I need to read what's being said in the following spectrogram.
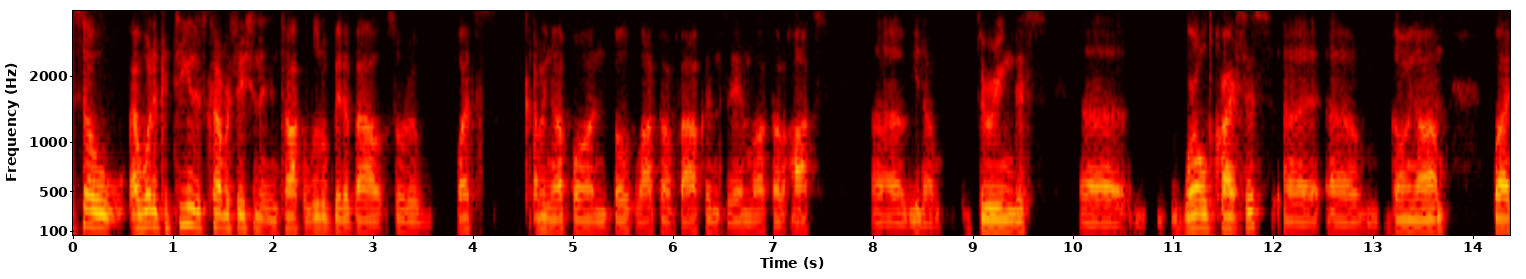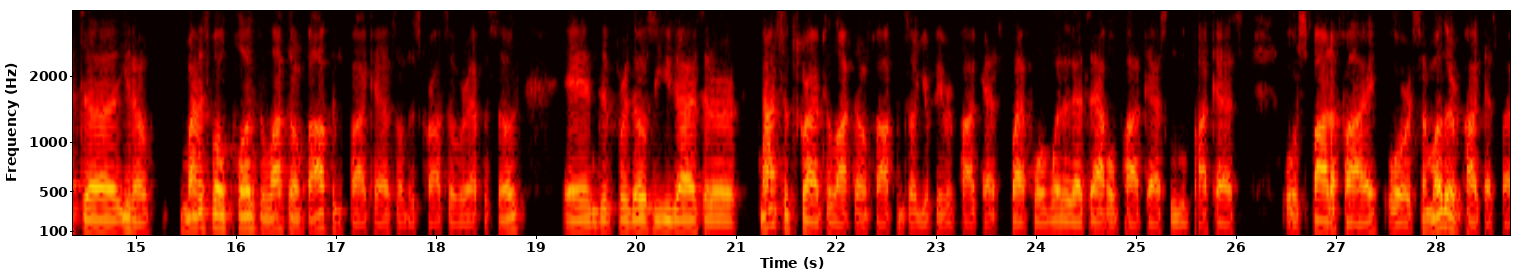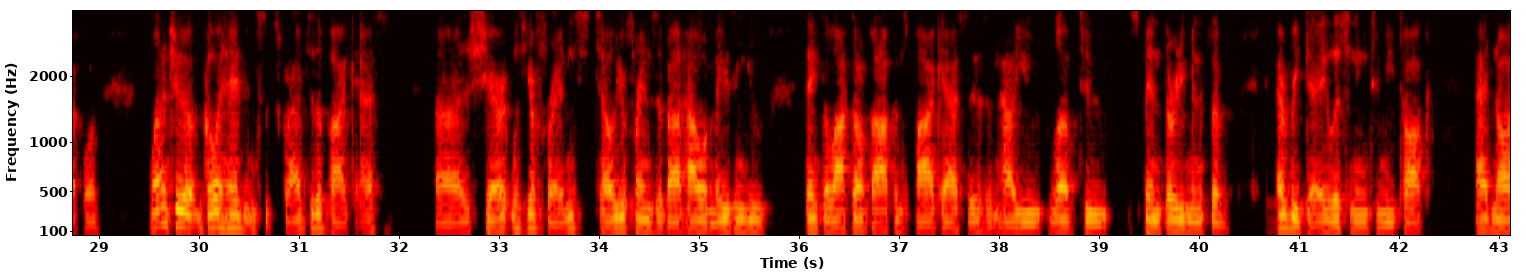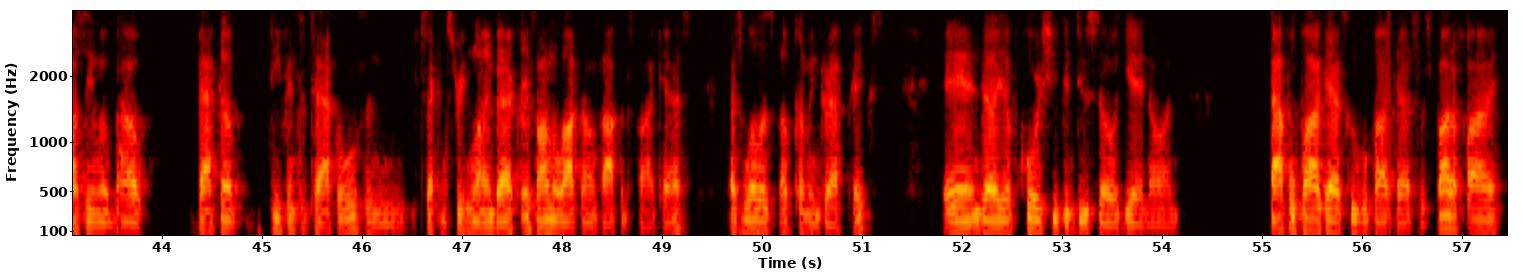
So I want to continue this conversation and talk a little bit about sort of what's coming up on both Locked On Falcons and Locked On Hawks. Uh, you know, during this uh, world crisis uh, um, going on. But uh, you know, might as well plug the Locked On Falcons podcast on this crossover episode. And for those of you guys that are not subscribed to Locked On Falcons on your favorite podcast platform, whether that's Apple Podcasts, Google Podcasts, or Spotify, or some other podcast platform, why don't you go ahead and subscribe to the podcast? Uh, share it with your friends. Tell your friends about how amazing you think the Locked On Falcons podcast is and how you love to spend 30 minutes of every day listening to me talk ad nauseum about backup defensive tackles and second string linebackers on the Locked On Falcons podcast, as well as upcoming draft picks. And uh, of course, you can do so again on Apple Podcasts, Google Podcasts, or Spotify.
